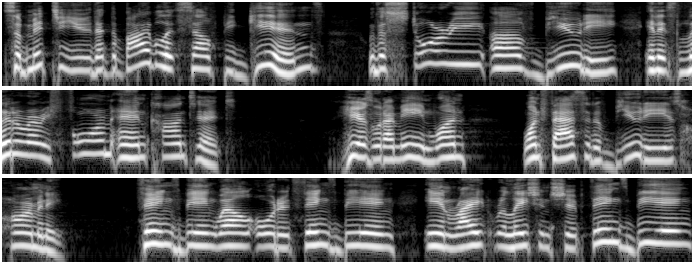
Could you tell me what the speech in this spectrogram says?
submit to you that the Bible itself begins with a story of beauty in its literary form and content. Here's what I mean one, one facet of beauty is harmony. Things being well ordered, things being in right relationship, things being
